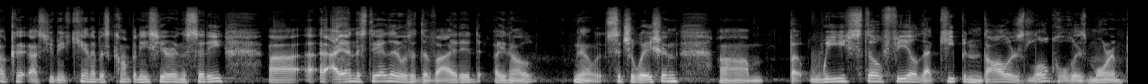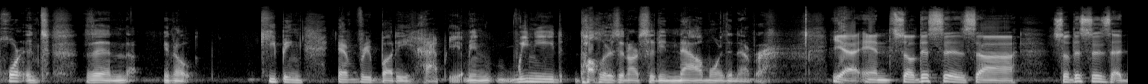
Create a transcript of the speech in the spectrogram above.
Okay, excuse me, cannabis companies here in the city. I, I, understand that it was a divided, you know, you know, situation. Um, but we still feel that keeping dollars local is more important than you know keeping everybody happy. I mean, we need dollars in our city now more than ever. Yeah, and so this is uh, so this is a,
